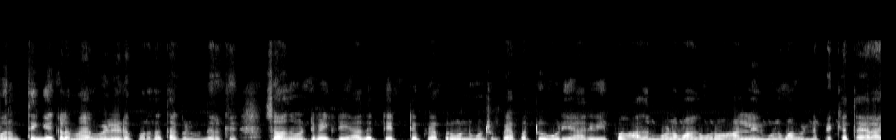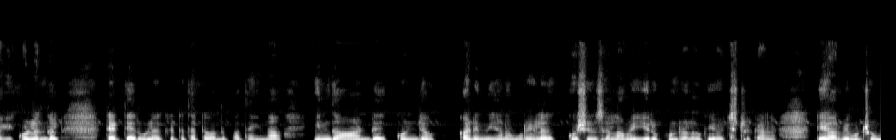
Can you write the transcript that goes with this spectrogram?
வரும் திங்கட்கிழமை வெளியிட போகிறதா தகவல் வந்திருக்கு. ஸோ அது மட்டுமே கிடையாது டெட்டு பேப்பர் ஒன்று மற்றும் பேப்பர் டூ உடைய அறிவிப்பும் அதன் மூலமாக வரும். ஆன்லைன் மூலமாக விண்ணப்பிக்க தயாராகி கொள்ளுங்கள். டெட் தேர்வில் கிட்டத்தட்ட வந்து பார்த்திங்கன்னா இந்த ஆண்டு கொஞ்சம் கடுமையான முறையில் கொஷின்ஸ் எல்லாமே இருக்குன்ற அளவுக்கு யோசிச்சுட்டு இருக்காங்க டிஆர்பி மற்றும்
